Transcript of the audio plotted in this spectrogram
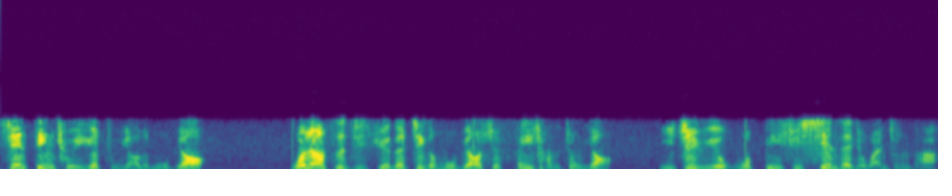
先定出一个主要的目标。我让自己觉得这个目标是非常的重要。以至于我必须现在就完成它，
